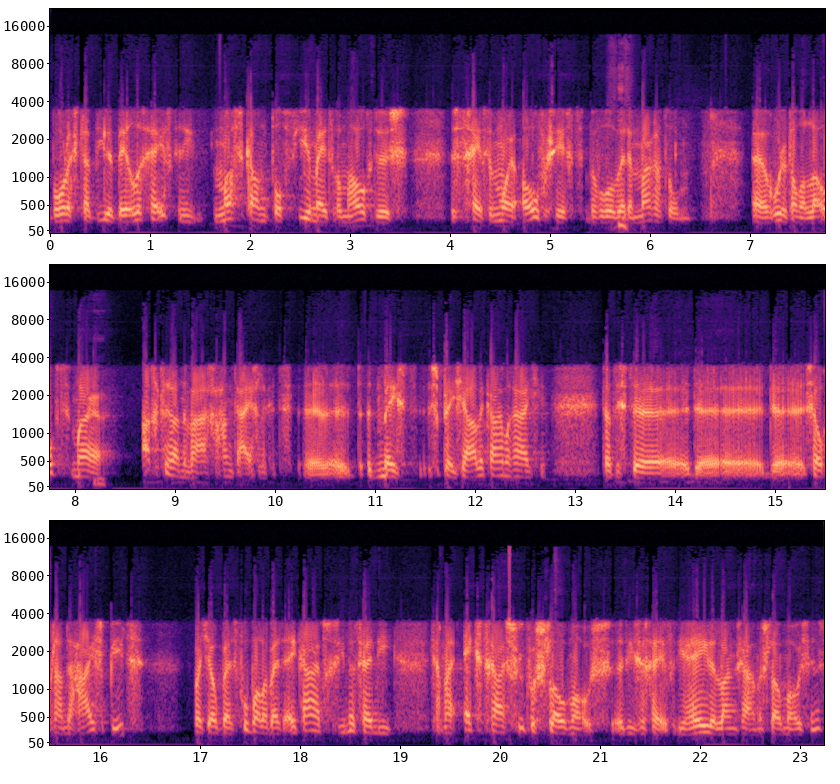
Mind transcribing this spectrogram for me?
behoorlijk stabiele beelden geeft. En die mast kan tot 4 meter omhoog dus. Dus het geeft een mooi overzicht, bijvoorbeeld bij de marathon, hoe dat allemaal loopt. Maar achteraan de wagen hangt eigenlijk het, eh, het, het meest speciale cameraatje. Dat is de, de, de zogenaamde high speed. Wat je ook bij het voetballen bij het EK hebt gezien. Dat zijn die zeg maar, extra super slow-mo's eh, die ze geven. Die hele langzame slow motions.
